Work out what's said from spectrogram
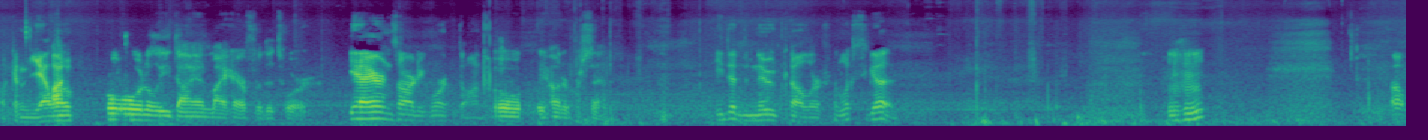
Fucking yellow. I'm Totally dyeing my hair for the tour. yeah, Aaron's already worked on it. Totally, hundred percent. He did the nude color. It looks good. Mm-hmm. Oh,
